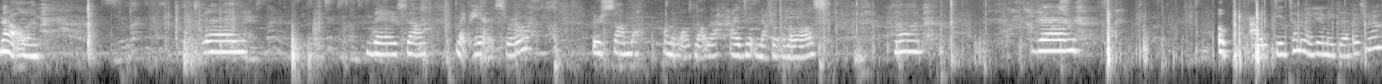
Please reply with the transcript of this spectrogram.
not all of them. Then there's um, my parents' room. There's some on the walls. No, that I did nothing on the walls. Um, then oh, I did something like in my grandpa's room,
